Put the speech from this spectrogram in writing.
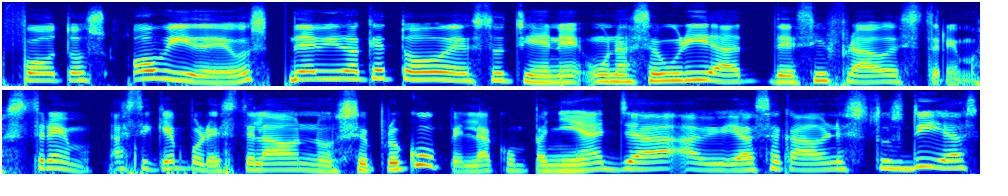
fotos o videos debido a que todo esto tiene una seguridad de cifrado extremo a extremo. Así que por este lado no se preocupe, la compañía ya había sacado en estos días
